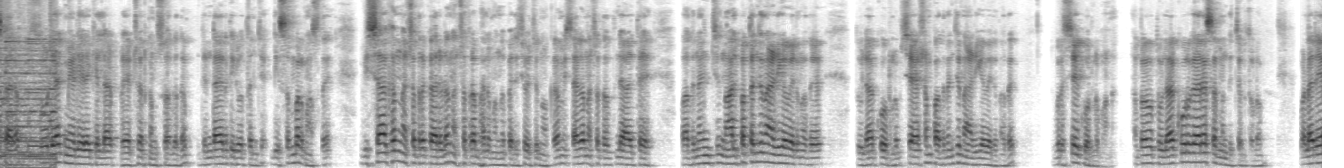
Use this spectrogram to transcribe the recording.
നമസ്കാരം. സോഡിയാക് മീഡിയയിലേക്ക് എല്ലാ പ്രേക്ഷകർക്കും സ്വാഗതം. രണ്ടായിരത്തി ഇരുപത്തഞ്ച് ഡിസംബർ മാസത്തെ വിശാഖം നക്ഷത്രക്കാരുടെ നക്ഷത്രഫലം ഒന്ന് പരിശോധിച്ച് നോക്കാം. വിശാഖ നക്ഷത്രത്തിന്റെ ആദ്യത്തെ പതിനഞ്ച് നാൽപ്പത്തഞ്ച് നാഴിക വരുന്നത് തുലാക്കൂറിലും ശേഷം പതിനഞ്ച് നാഴിക വരുന്നത് വൃശ്ചയക്കൂറിലുമാണ് അപ്പോൾ തുലാക്കൂറുകാരെ സംബന്ധിച്ചിടത്തോളം വളരെ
